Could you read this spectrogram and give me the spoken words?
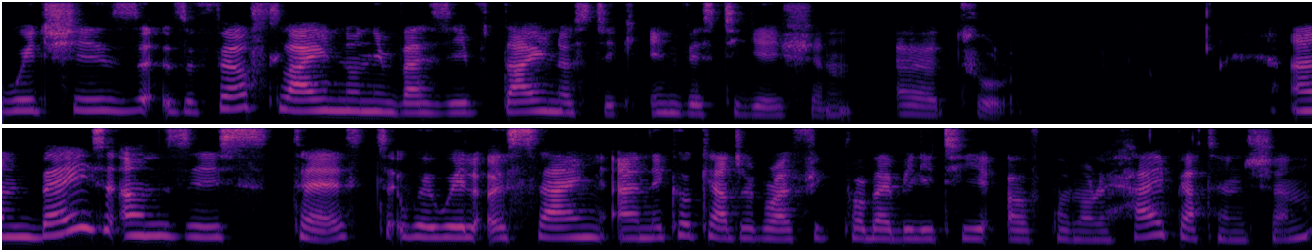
which is the first line non invasive diagnostic investigation Uh, tool. And based on this test, we will assign an echocardiographic probability of pulmonary hypertension,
